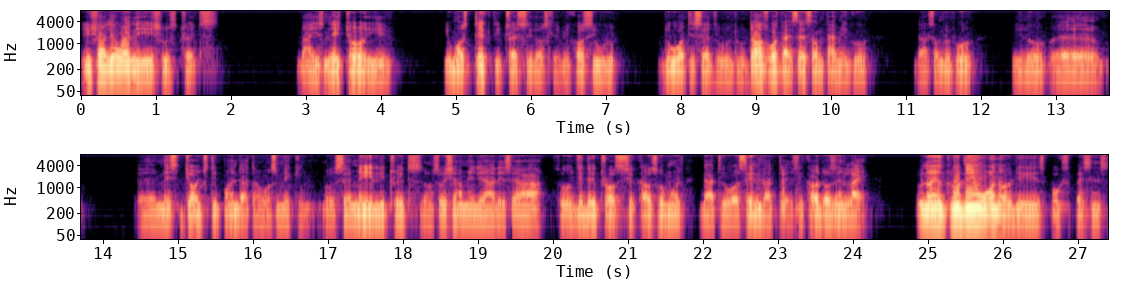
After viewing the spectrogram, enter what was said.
usually when he issues threats, by his nature, he, you must take the threat seriously because he will do what he said he would do. That was what I said some time ago, that some people you know, uh, uh, misjudge the point that I was making. You know, semi-illiterate on social media, they say, ah, so did they trust Shekau so much that he was saying that uh, Shekau doesn't lie? You know, including one of the spokespersons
